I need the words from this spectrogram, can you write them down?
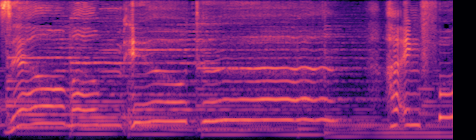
gieo mầm yêu thương, hạnh phúc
